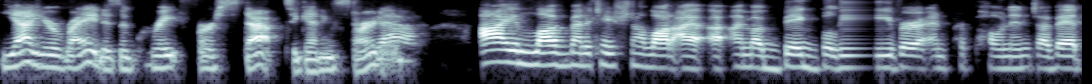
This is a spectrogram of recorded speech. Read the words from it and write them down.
yeah you're right is a great first step to getting started Yeah. I love meditation a lot. I, I'm a big believer and proponent of it.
